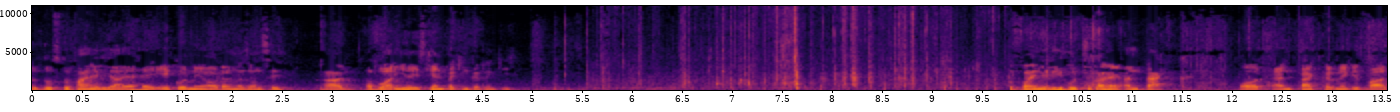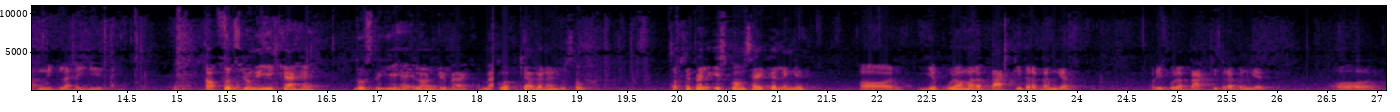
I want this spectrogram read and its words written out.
तो दोस्तों फाइनली आया है एक और नया ऑर्डर अमेजोन से। आज अब बारी है इसकी अनपैकिंग करने की। तो फाइनली हो चुका है अनपैक और अनपैक करने के बाद निकला है ये। तो आप सोच रहे होंगे, ये क्या है? दोस्तों, ये है लॉन्ड्री बैग मैं आपको अब क्या करना है दोस्तों? सबसे पहले इसको हम साइड कर लेंगे, और ये पूरा हमारा बैग की तरह बन गया, और ये पूरा बैग की तरह बन गया, और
